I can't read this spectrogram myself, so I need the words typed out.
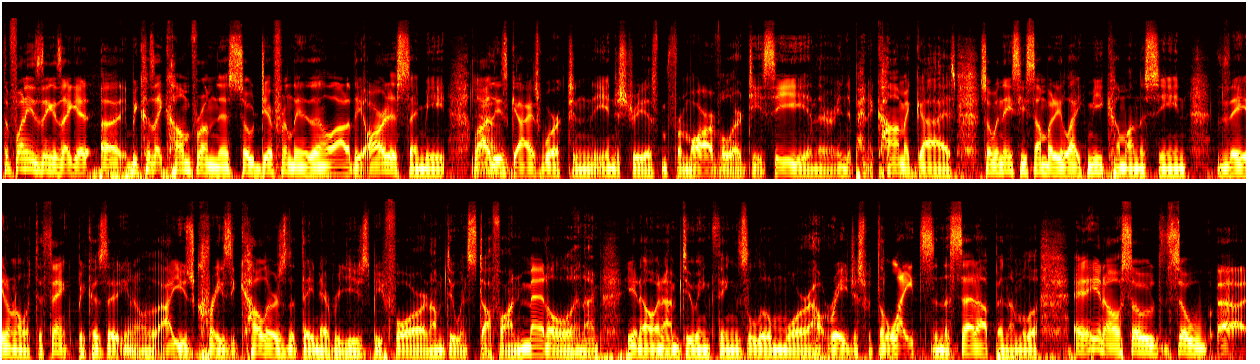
The funniest thing is I get uh, because I come from this so differently than a lot of the artists I meet. A lot of these guys worked in the industry as from Marvel or DC, and they're independent comic guys. So when they see somebody like me come on the scene, they don't know what to think because they, you know I use crazy colors that they never used before, and I'm doing stuff on metal, and I'm you know, and I'm doing things a little more outrageous with the lights and the setup, and I'm a little, and, you know, so so. Uh,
